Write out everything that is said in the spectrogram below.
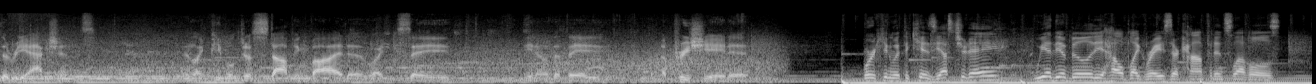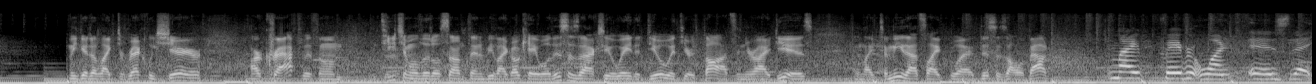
the reactions and like people just stopping by to like say, you know, that they appreciate it. Working with the kids yesterday, we had the ability to help like raise their confidence levels. We get to like directly share our craft with them and teach them a little something and be like, okay, well, this is actually a way to deal with your thoughts and your ideas. And like to me, that's like what this is all about. My favorite one is that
